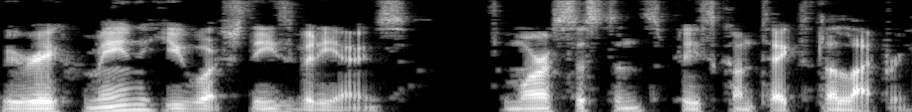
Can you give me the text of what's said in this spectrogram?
We recommend you watch these videos. For more assistance, please contact the library.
